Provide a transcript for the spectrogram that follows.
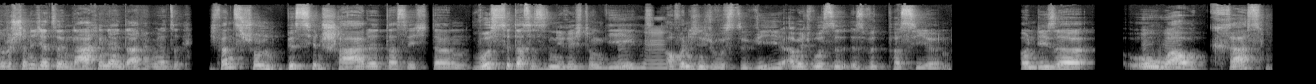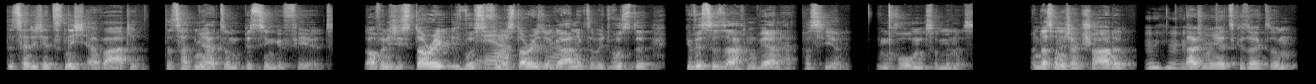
oder stand ich jetzt so im Nachhinein da und habe mir gedacht, so, ich fand es schon ein bisschen schade, dass ich dann wusste, dass es in die Richtung geht, mhm. auch wenn ich nicht wusste wie, aber ich wusste, es wird passieren. Und dieser, oh mhm. wow, krass, das hätte ich jetzt nicht erwartet, das hat mir halt so ein bisschen gefehlt. Auch wenn ich die Story, ich wusste ja, von der Story so ja. gar nichts, aber ich wusste, gewisse Sachen werden halt passieren. Im Groben zumindest. Und das fand ich halt schade. Mhm. Da habe ich mir jetzt gesagt, so,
